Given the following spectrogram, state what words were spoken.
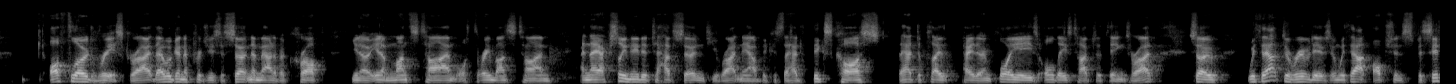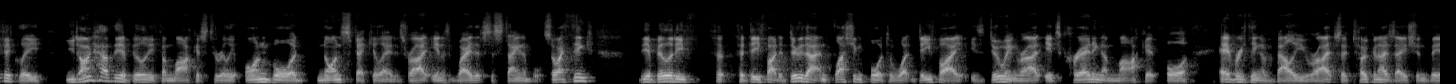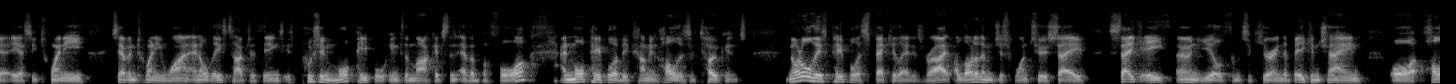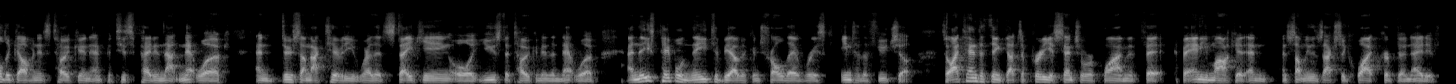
offload risk, right? They were going to produce a certain amount of a crop, you know, in a month's time or three months' time. And they actually needed to have certainty right now because they had fixed costs, they had to pay, pay their employees, all these types of things, right? So without derivatives and without options specifically, you don't have the ability for markets to really onboard non-speculators, right? In a way that's sustainable. So I think the ability for, for, DeFi to do that and flashing forward to what DeFi is doing, right? It's creating a market for everything of value, right? So tokenization via ERC20, 721, and all these types of things is pushing more people into the markets than ever before. And more people are becoming holders of tokens not all these people are speculators, right? A lot of them just want to say stake ETH, earn yield from securing the beacon chain, or hold a governance token and participate in that network and do some activity, whether it's staking or use the token in the network. And these people need to be able to control their risk into the future. So I tend to think that's a pretty essential requirement for, for any market and, and something that's actually quite crypto native.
